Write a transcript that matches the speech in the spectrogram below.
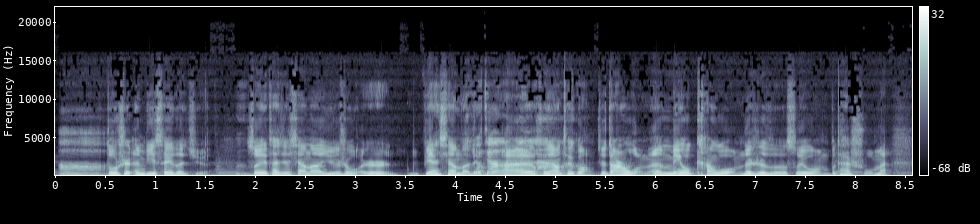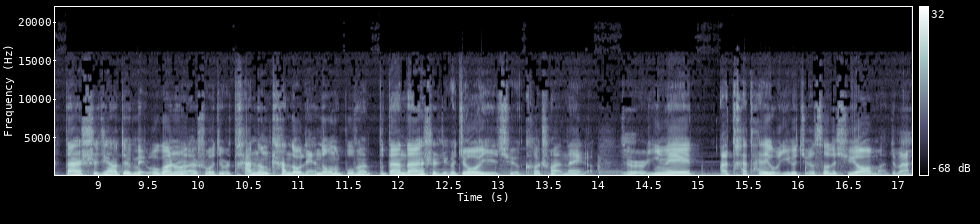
啊，都是 NBC 的剧。所以它就相当于是我是变相的两边哎互相推广。就当然我们没有看过我们的日子，所以我们不太熟嘛。但是实际上对于美国观众来说，就是他能看到联动的部分，不单单是这个交易去客串那个，就是因为啊他他有一个角色的需要嘛，对吧？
